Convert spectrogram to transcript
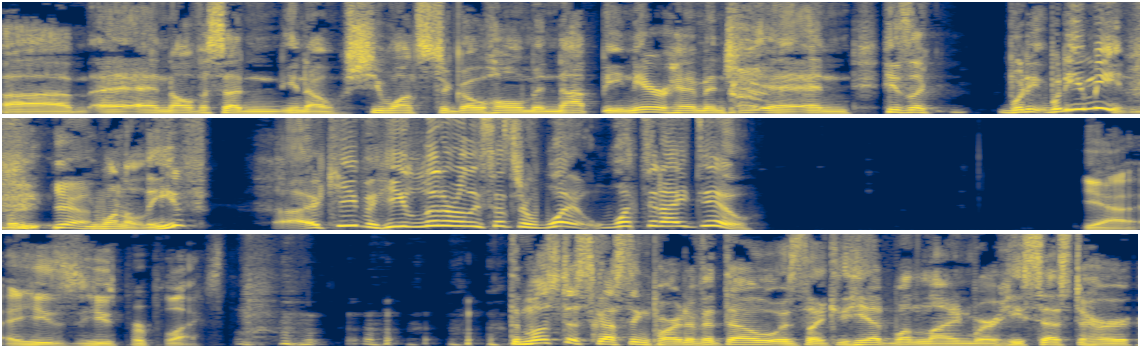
um, and all of a sudden, you know, she wants to go home and not be near him, and she and he's like, "What do you, what do you mean? What do you, Yeah. you want to leave?" Uh, Akiva, he literally says to her, "What? What did I do?" Yeah, he's he's perplexed. The most disgusting part of it, though, was like he had one line where he says to her,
